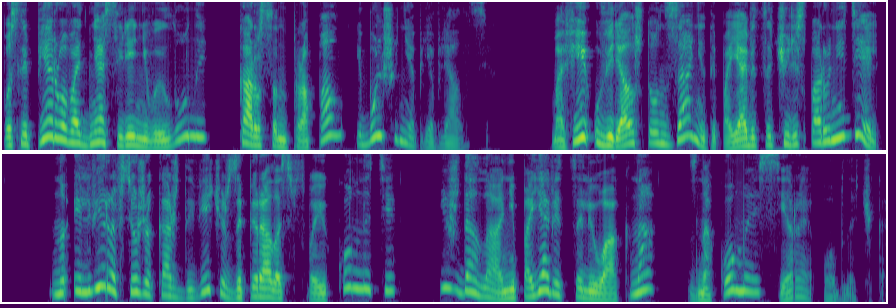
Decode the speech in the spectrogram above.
После первого дня сиреневой луны Карлсон пропал и больше не объявлялся. Мафей уверял, что он занят и появится через пару недель, но Эльвира все же каждый вечер запиралась в своей комнате и ждала, не появится ли у окна знакомое серое облачко.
